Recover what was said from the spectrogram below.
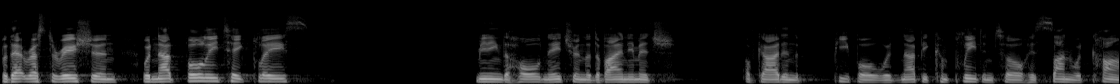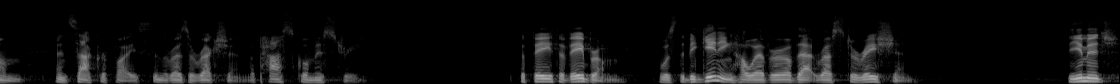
But that restoration would not fully take place, meaning the whole nature and the divine image of God in the people would not be complete until his son would come and sacrifice in the resurrection, the paschal mystery. The faith of Abram was the beginning, however, of that restoration. The image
